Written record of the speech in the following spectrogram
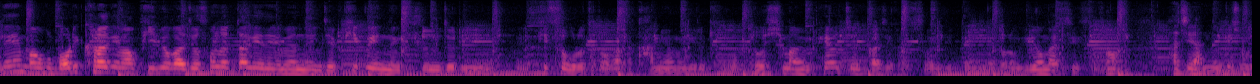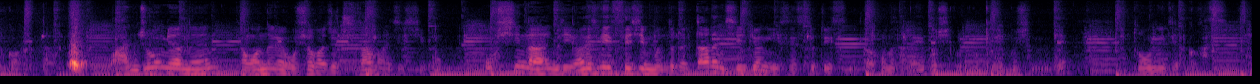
내뭐 머리카락이 막 비벼가지고 손을 따게 되면 이제 피부에 있는 균들이 피 속으로 들어가서 감염을 일으키고 또 심하면 폐혈증까지 갈 수가 있기 때문에 그럼 위험할 수 있어서 하지 않는 게 좋을 것 같다. 뭐안 좋으면은 병원에 오셔가지고 주사 맞으시고 혹시나 이제 연세 있으신 분들은 다른 질병이 있을 수도 있으니까 검사를 해보시고 이렇게 해보시는 게 도움이 될 것 같습니다.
